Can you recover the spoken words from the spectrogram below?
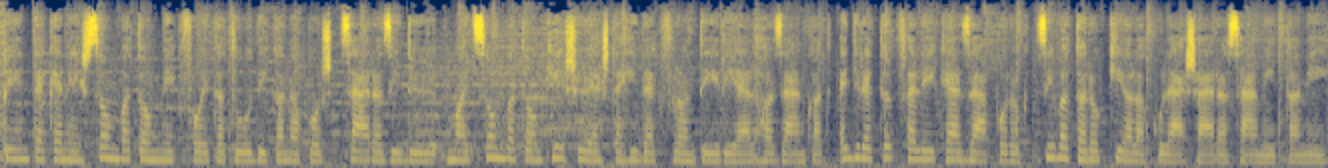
Pénteken és szombaton még folytatódik a napos, száraz idő, majd szombaton késő este hideg front éri el hazánkat, egyre több felé kell záporok, zivatarok kialakulására számítani.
